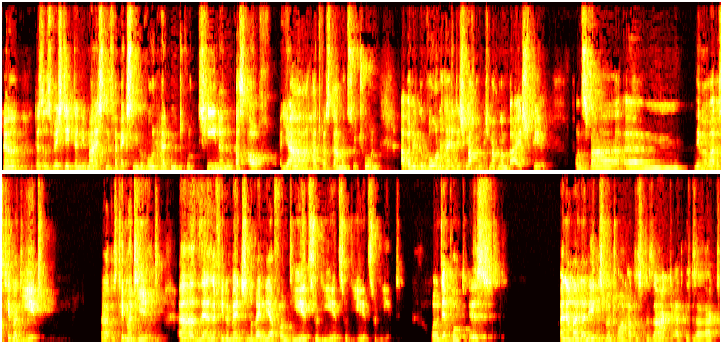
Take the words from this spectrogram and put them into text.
Ja, das ist wichtig, denn die meisten verwechseln Gewohnheiten mit Routinen, was auch, ja, hat was damit zu tun. Aber eine Gewohnheit, ich mache ich mach mal ein Beispiel. Und zwar, ähm, nehmen wir mal das Thema Diät. Ja, das Thema Diät. Ja, sehr, sehr viele Menschen rennen ja von Diät zu Diät zu Diät zu Diät. Und der Punkt ist, einer meiner Lebensmentoren hat es gesagt, er hat gesagt,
